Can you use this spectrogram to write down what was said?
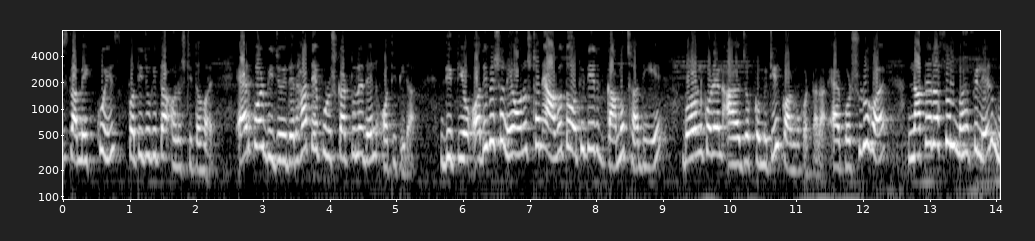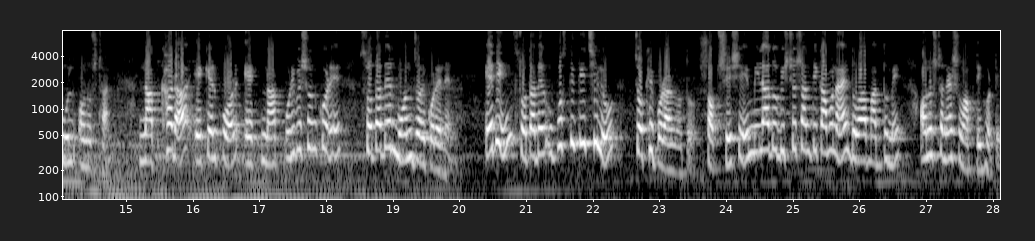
ইসলামিক কুইজ প্রতিযোগিতা অনুষ্ঠিত হয়। এরপর বিজয়ীদের হাতে পুরস্কার তুলে দেন অতিথিরা। দ্বিতীয় অধিবেশনে অনুষ্ঠানে আগত অতিথির গামোছা দিয়ে বরণ করেন আয়োজক কমিটির কর্মকর্তারা। এরপর শুরু হয় নাতে রাসুল মাহফিলের মূল অনুষ্ঠান। নাতখাড়া একের পর এক নাত পরিবেশন করে শ্রোতাদের মন জয় করে নেন। এদিন শ্রোতাদের উপস্থিতি ছিল চোখে পড়ার মতো। সবশেষে মিলাদ ও বিশ্বশান্তি কামনায় দোয়া মাধ্যমে অনুষ্ঠানের সমাপ্তি ঘটে।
